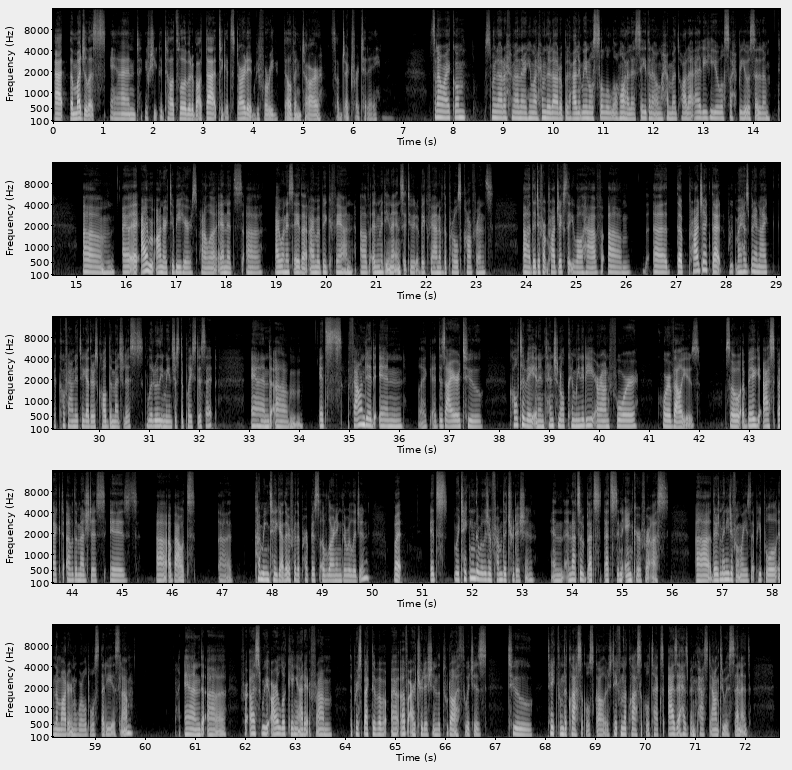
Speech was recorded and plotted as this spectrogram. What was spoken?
at the Majlis. And if she could tell us a little bit about that to get started before we delve into our subject for today. Assalamu alaikum. بسم الله الرحمن الرحيم الحمد لله رب العالمين وصلى الله على سيدنا محمد وعلى آله وصحبه وسلم um, I, am honored to be here, subhanAllah. And it's, uh, I want to say that I'm a big fan of Al Medina Institute, a big fan of the Pearls Conference, uh, the different projects that you all have. Um, uh, the project that we, my husband and I co founded together is called The Majlis, literally means just a place to sit. And um, it's founded in like a desire to cultivate an intentional community around four core values. So, a big aspect of the Majlis is uh, about uh, coming together for the purpose of learning the religion, but it's we're taking the religion from the tradition, and and that's a that's that's an anchor for us. Uh, there's many different ways that people in the modern world will study Islam, and uh, for us, we are looking at it from the perspective of uh, of our tradition, the Turath, which is to take from the classical scholars, take from the classical text as it has been passed down through a sanad.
